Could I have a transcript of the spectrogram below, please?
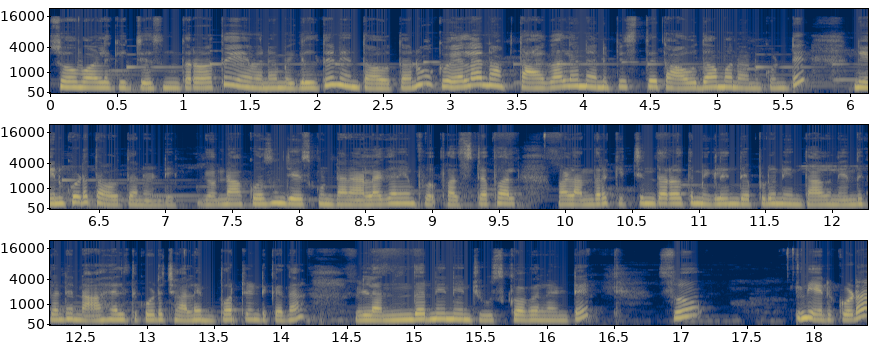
సో వాళ్ళకి ఇచ్చేసిన తర్వాత ఏమైనా మిగిలితే నేను తాగుతాను. ఒకవేళ నాకు తాగాలని అనిపిస్తే తాగుదామని అనుకుంటే నేను కూడా తాగుతానండి. నా కోసం చేసుకుంటాను. అలాగే నేను ఫస్ట్ ఆఫ్ ఆల్ వాళ్ళందరికి ఇచ్చిన తర్వాత మిగిలింది ఎప్పుడు నేను తాగను. ఎందుకంటే నా హెల్త్ కూడా చాలా ఇంపార్టెంట్ కదా. వీళ్ళందరినీ నేను చూసుకోవాలంటే సో నేను కూడా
